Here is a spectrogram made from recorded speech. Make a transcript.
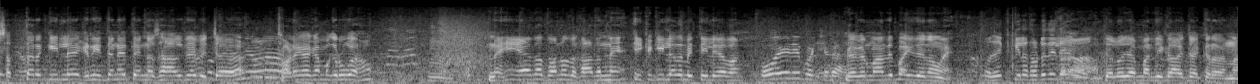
70 ਕਿੱਲੇ ਖਰੀਦਣੇ 3 ਸਾਲ ਦੇ ਵਿੱਚ। ਥੋੜਾ ਜਿਹਾ ਕੰਮ ਕਰੂਗਾ ਉਹ ਨਹੀਂ ਇਹ ਤਾਂ ਤੁਹਾਨੂੰ ਦਿਖਾ ਦਿੰਨੇ 1 ਕਿੱਲਾ ਤਾਂ ਮਿੱਤੀ ਲਿਆ ਵਾ। ਕੋਈ ਨਹੀਂ ਪੁੱਛਦਾ। ਗਗਨਮਾਨ ਦੇ ਭਾਈ ਦੇ ਨਾਮ ਹੈ। ਉਹਦੇ 1 ਕਿਲੋ ਤੁਹਾਡੇ ਦੇ ਲਿਆ ਵਾ। ਚਲੋ ਜੇ ਮਰਜ਼ੀ ਕਾਗਜ਼ ਚੈੱਕ ਕਰਾਉਣਾ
